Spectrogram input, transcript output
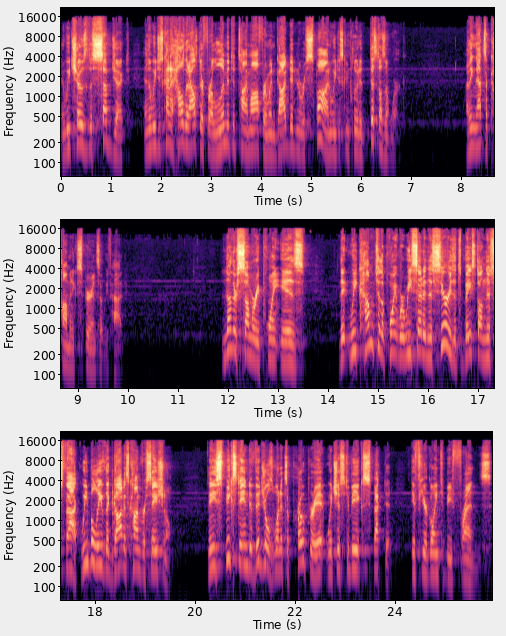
and we chose the subject, and then we just kind of held it out there for a limited time offer. And when God didn't respond, we just concluded this doesn't work. I think that's a common experience that we've had. Another summary point is that we come to the point where we said in this series it's based on this fact. We believe that God is conversational. And he speaks to individuals when it's appropriate, which is to be expected if you're going to be friends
